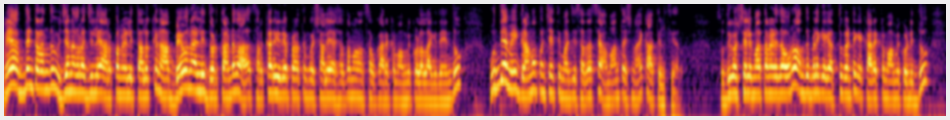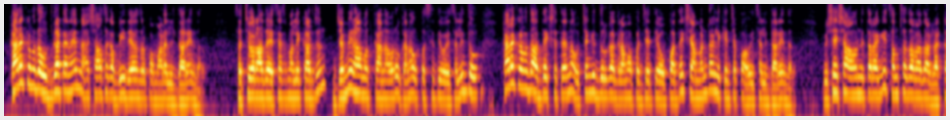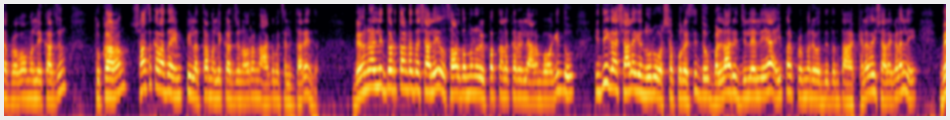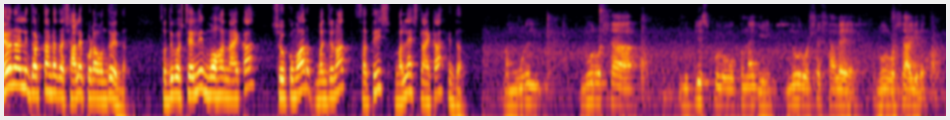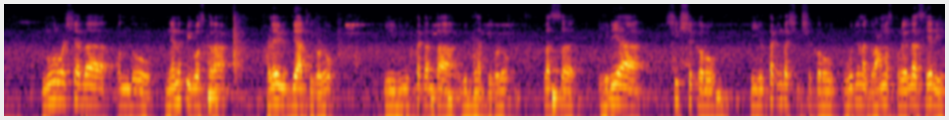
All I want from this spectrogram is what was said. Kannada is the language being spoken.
ಮೇ ಹದಿನೆಂಟರಂದು ವಿಜಯನಗರ ಜಿಲ್ಲೆಯ ಹರಪನಹಳ್ಳಿ ತಾಲೂಕಿನ ಬೇವನಹಳ್ಳಿ ದೊಡ್ಡತಾಂಡದ ಸರ್ಕಾರಿ ಹಿರಿಯ ಪ್ರಾಥಮಿಕ ಶಾಲೆಯ ಶತಮಾನೋತ್ಸವ ಕಾರ್ಯಕ್ರಮ ಹಮ್ಮಿಕೊಳ್ಳಲಾಗಿದೆ ಎಂದು ಉದ್ಯಮಿ ಗ್ರಾಮ ಪಂಚಾಯಿತಿ ಮಾಜಿ ಸದಸ್ಯ ಮಾಂತೇಶ್ ನಾಯ್ಕ ತಿಳಿಸಿದರು. ಸುದ್ದಿಗೋಷ್ಠಿಯಲ್ಲಿ ಮಾತನಾಡಿದ ಅವರು, ಅಂದು ಬೆಳಗ್ಗೆ ಹತ್ತು ಗಂಟೆಗೆ ಕಾರ್ಯಕ್ರಮ ಹಮ್ಮಿಕೊಂಡಿದ್ದು, ಕಾರ್ಯಕ್ರಮದ ಉದ್ಘಾಟನೆಯನ್ನು ಶಾಸಕ ಬಿ ದೇವೇಂದ್ರಪ್ಪ ಮಾಡಲಿದ್ದಾರೆ ಎಂದರು. ಸಚಿವರಾದ ಎಸ್ ಎಸ್ ಮಲ್ಲಿಕಾರ್ಜುನ್, ಜಮೀರ್ ಅಹಮದ್ ಖಾನ್ ಅವರು ಘನ ಉಪಸ್ಥಿತಿ ವಹಿಸಲಿದ್ದು, ಕಾರ್ಯಕ್ರಮದ ಅಧ್ಯಕ್ಷತೆಯನ್ನು ಉಚ್ಚಂಗಿದುರ್ಗ ಗ್ರಾಮ ಪಂಚಾಯಿತಿಯ ಉಪಾಧ್ಯಕ್ಷ ಮಂಡ್ರಳ್ಳಿ ಕೆಂಚಪ್ಪ ವಹಿಸಲಿದ್ದಾರೆ ಎಂದರು. ವಿಶೇಷ ಆಹ್ವಾನಿತರಾಗಿ ಸಂಸದರಾದ ಡಾಕ್ಟರ್ ಪ್ರಭಾ ಮಲ್ಲಿಕಾರ್ಜುನ್, ತುಕಾರಾಂ, ಶಾಸಕರಾದ ಎಂಪಿ ಲತಾ ಮಲ್ಲಿಕಾರ್ಜುನ್ ಅವರನ್ನು ಆಗಮಿಸಲಿದ್ದಾರೆ ಎಂದರು. ಬೇವನಹಳ್ಳಿ ದೊಡ್ಡ ತಾಂಡದ ಶಾಲೆಯು ಸಾವಿರದ ಒಂಬೈನೂರ ಇಪ್ಪತ್ನಾಲ್ಕರಲ್ಲಿ ಆರಂಭವಾಗಿದ್ದು, ಇದೀಗ ಶಾಲೆಗೆ ನೂರು ವರ್ಷ ಪೂರೈಸಿದ್ದು, ಬಳ್ಳಾರಿ ಜಿಲ್ಲೆಯಲ್ಲಿಯೇ ಹೈಪರ್ ಪ್ರೈಮರಿ ಹೊಂದಿದಂತಹ ಕೆಲವೇ ಶಾಲೆಗಳಲ್ಲಿ ಬೇವನಹಳ್ಳಿ ದೊಡ್ಡ ತಾಂಡದ ಶಾಲೆ ಕೂಡ ಒಂದು ಎಂದರು. ಸುದ್ದಿಗೋಷ್ಠಿಯಲ್ಲಿ ಮೋಹನ್ ನಾಯ್ಕ ಶಿವಕುಮಾರ್, ಮಂಜುನಾಥ್, ಸತೀಶ್, ಮಲ್ಲೇಶ್ ನಾಯ್ಕ ಇದ್ದರು. ನಮ್ಮೂರಲ್ಲಿ ನೂರು ವರ್ಷ ಮಿಡ್ಲಿ ಸ್ಕೂಲ್ ಓಪನ್ ಆಗಿ ನೂರು ವರ್ಷ ಶಾಲೆ ನೂರು ವರ್ಷ ಆಗಿದೆ. ನೂರು ವರ್ಷದ ಒಂದು ನೆನಪಿಗೋಸ್ಕರ ಹಳೆ ವಿದ್ಯಾರ್ಥಿಗಳು ಈಗ ಇರ್ತಕ್ಕಂಥ ವಿದ್ಯಾರ್ಥಿಗಳು, ಪ್ಲಸ್ ಹಿರಿಯ ಶಿಕ್ಷಕರು ಈಗಿರ್ತಕ್ಕಂಥ ಶಿಕ್ಷಕರು, ಊರಿನ ಗ್ರಾಮಸ್ಥರು ಎಲ್ಲ ಸೇರಿ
